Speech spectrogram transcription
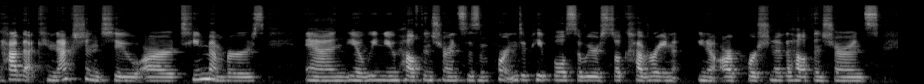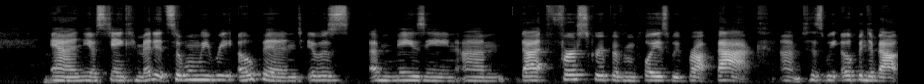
have that connection to our team members. And you know, we knew health insurance is important to people, so we were still covering you know our portion of the health insurance. and you know staying committed so when we reopened it was amazing um, that first group of employees we brought back because um, we opened about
